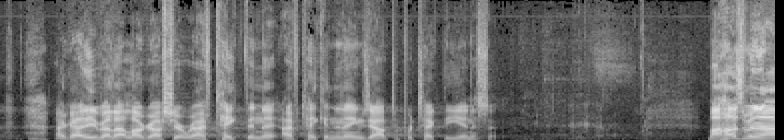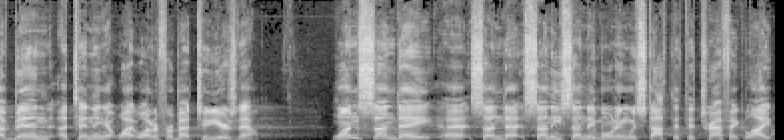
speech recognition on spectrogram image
I got an email not long ago I'll share where I've, the, I've taken the names out to protect the innocent. My husband and I have been attending at Whitewater for about two years now. One Sunday, uh, Sunday, sunny Sunday morning, we stopped at the traffic light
